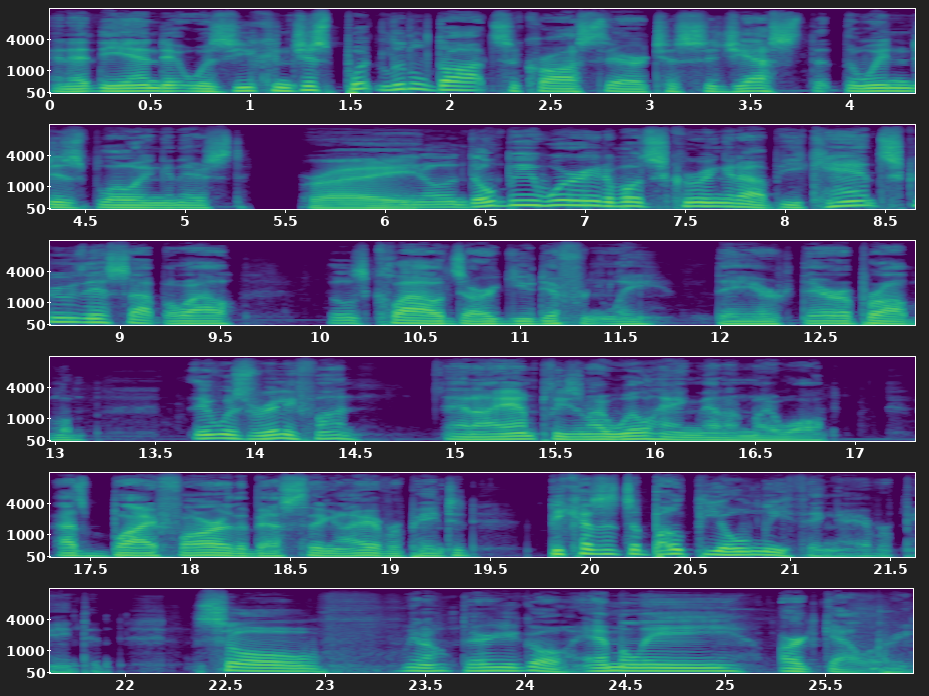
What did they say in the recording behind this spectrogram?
and at the end, it was you can just put little dots across there to suggest that the wind is blowing, and there's Right. you know, don't be worried about screwing it up. You can't screw this up. Well, those clouds argue differently. They are they're a problem. It was really fun, and I am pleased, and I will hang that on my wall. That's by far the best thing I ever painted because it's about the only thing I ever painted. So, you know, there you go. Emily Art Gallery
